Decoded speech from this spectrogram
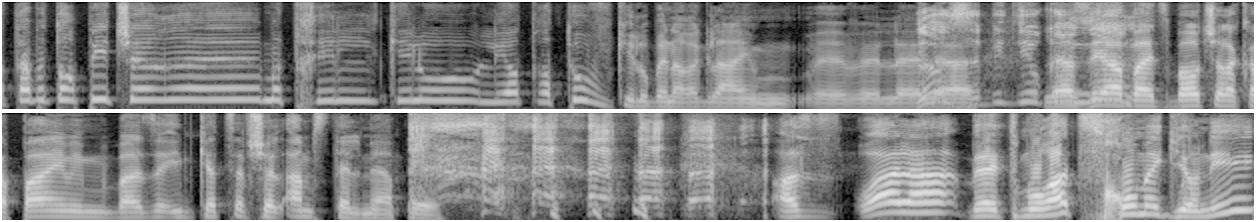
אתה בתור pitcher אה, מתחיל כאילו להיות רטוב כאילו בין הרגליים, אה, לא, ולהזיע העניין. באצבעות של הכפיים עם, עם קצף של אמסטף מהפה. אז וואלה, בתמורת סכום הגיוני,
